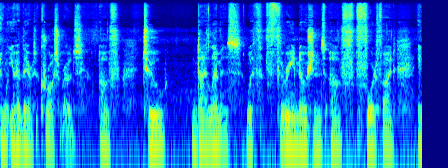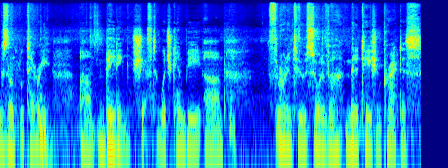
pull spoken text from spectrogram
And what you have there is a crossroads of two dilemmas with three notions of fortified exemplary uh, baiting shift, which can be um, thrown into sort of a meditation practice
